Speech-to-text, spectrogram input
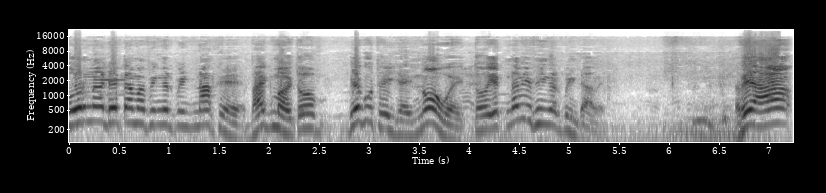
ચોરના ડેટામાં ફિંગરપ્રિન્ટ નાખે, ભાગમાં હોય તો ભેગું થઈ જાય. ન હોય તો એક નવી ફિંગરપ્રિન્ટ આવે. હવે આ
